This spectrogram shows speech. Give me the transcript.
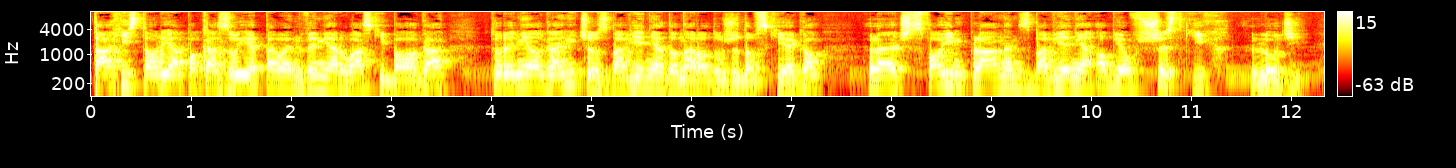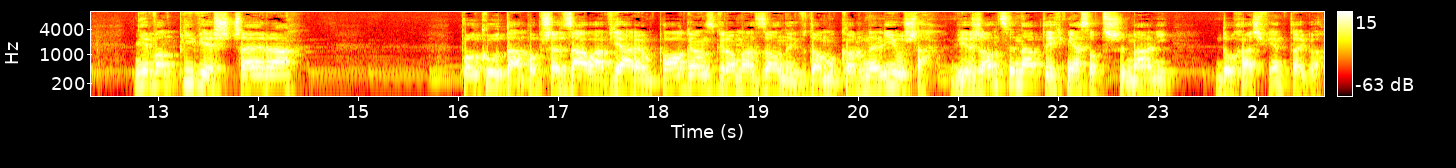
Ta historia pokazuje pełen wymiar łaski Boga, który nie ograniczył zbawienia do narodu żydowskiego, lecz swoim planem zbawienia objął wszystkich ludzi. Niewątpliwie szczera pokuta poprzedzała wiarę pogan zgromadzonych w domu Korneliusza. Wierzący natychmiast otrzymali Ducha Świętego.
